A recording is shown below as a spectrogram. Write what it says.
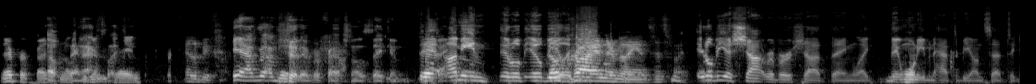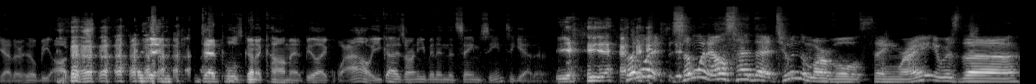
They're professional. Oh, Ben They're getting Affleck. paid. It'll be fun. Yeah, I'm, I'm sure they're professionals. They can. Yeah, I mean, it'll be it'll be They'll like cry in their millions. It's fine. it'll be a shot reverse shot thing. Like they won't even have to be on set together. They'll be obvious. and then Deadpool's going to comment, be like, "Wow, you guys aren't even in the same scene together." yeah, yeah. Someone, someone else had that too in the Marvel thing, right? It was the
